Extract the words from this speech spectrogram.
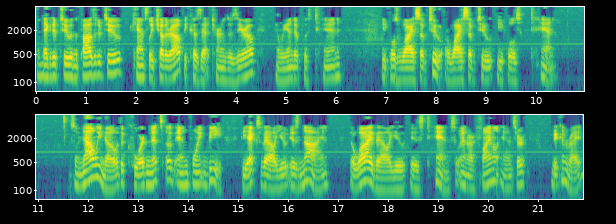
The negative 2 and the positive 2 cancel each other out because that turns to 0. And we end up with 10 equals y sub 2, or y sub 2 equals 10. So now we know the coordinates of endpoint B. The x value is 9, the y value is 10. So in our final answer, we can write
